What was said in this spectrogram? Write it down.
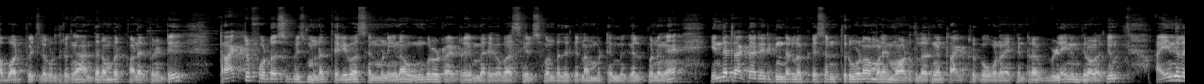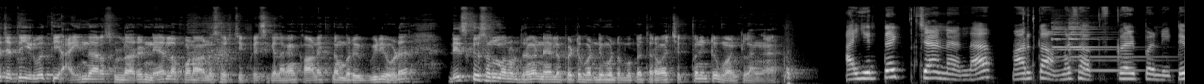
அபார்ட் பேஜில் கொடுத்துருங்க அந்த நம்பர் காண்டாக்ட் பண்ணிட்டு டிராக்டர் ஃபோட்டோஸ் ப்ளீஸ் பண்ணால் தெளிவாக சென்ட் பண்ணிங்கன்னா உங்களோட டிராக்டரை மிருகவாக சேல்ஸ் பண்ணுறதுக்கு நம்ம டைமுக்கு ஹெல்ப் பண்ணுங்கள் இந்த டிராக்டர் இருக்கின்ற லொக்கேஷன் திருவண்ணாமலை மாவட்டத்தில் இருக்க டிராக்டருக்கு ஓனர் இருக்கின்ற விலை நிமிடங்களுக்கு ஐந்து லட்சத்தி இருபத்தி ஐந்தாயிரம் சொல்லாரு நேரில் போனால் அனுசரித்து பேசிக்கலாங்க. காண்டாக்ட் நம்பர் வீடியோட டிஸ்கிரிப்ஷன் மாதிரி கொடுத்துருங்க. நேரில் போய்ட்டு வண்டி மட்டும் புக்கை தரவா செக் பண்ணிவிட்டு வாங்கிக்கலாங்க. ஐயர்டெக் சேனலை மறக்காமல் சப்ஸ்கிரைப் பண்ணிவிட்டு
